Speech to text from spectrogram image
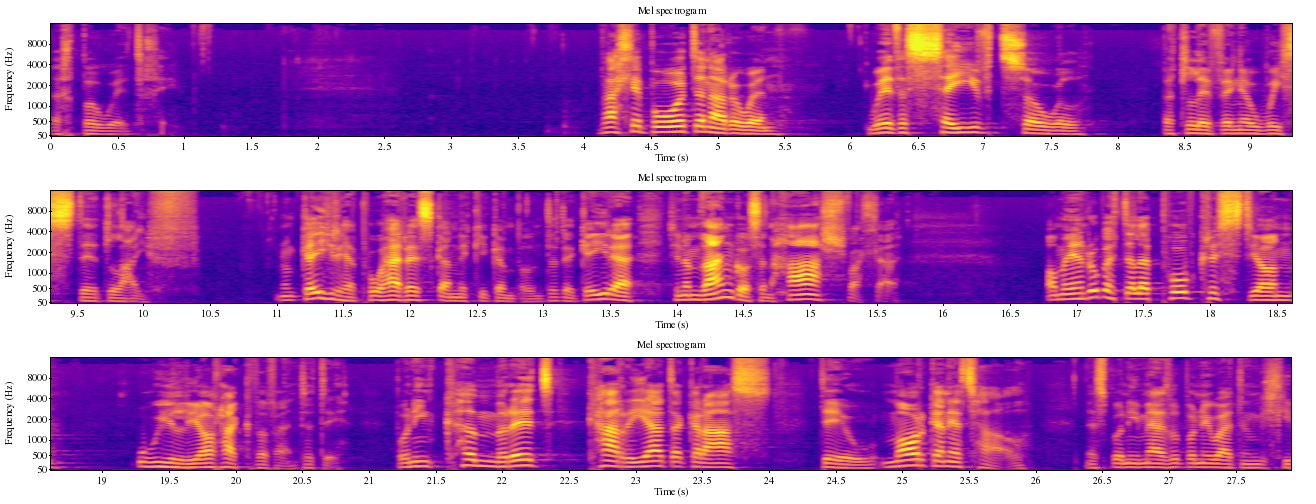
eich bywyd chi. Falle bod yn arwyn with a saved soul but living a wasted life. Nhw'n geiriau pwerus gan Nicky Gumbel, yn dydw? Geiriau sy'n ymddangos yn hash falle. Ond mae'n rhywbeth dyle pob Cristion wylio rhagddo fe, yn dydy? Bo ni'n cymryd cariad a gras Dyw mor ganiataol nes bod ni'n meddwl bod ni wedyn yn gallu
